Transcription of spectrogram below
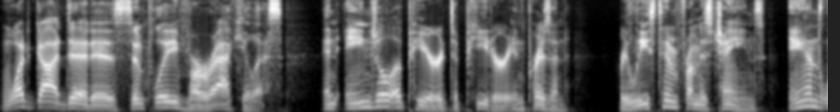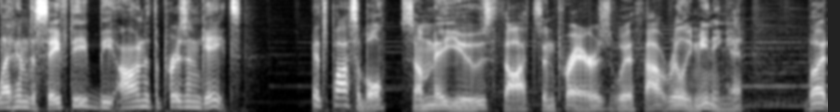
What God did is simply miraculous. An angel appeared to Peter in prison, released him from his chains, and led him to safety beyond the prison gates. It's possible some may use thoughts and prayers without really meaning it, but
